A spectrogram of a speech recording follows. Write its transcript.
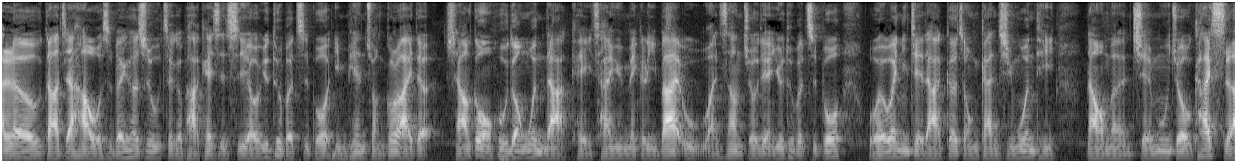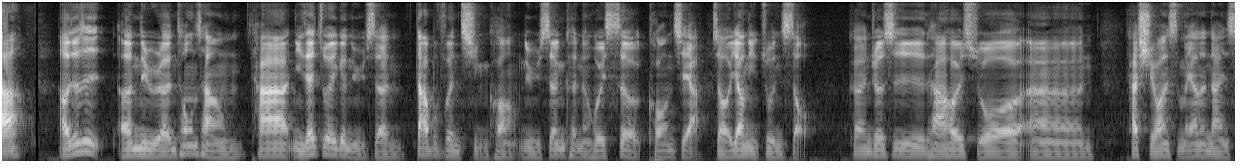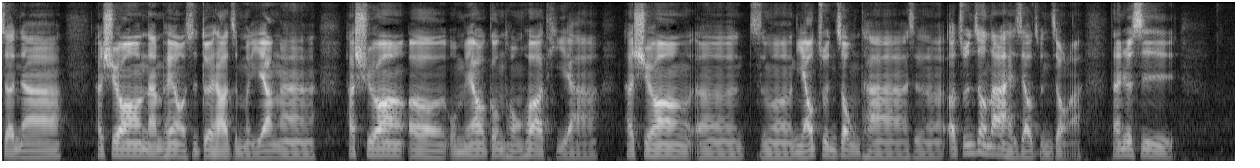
Hello，大家好，我是贝克叔。这个 podcast 是由 YouTube 直播影片转过来的。想要跟我互动问答，可以参与每个礼拜五晚上九点 YouTube 直播，我会为你解答各种感情问题。那我们节目就开始啦。好，就是呃，女人通常她你在做一个女生，大部分情况女生可能会设框架，只要要你遵守，可能就是她会说，嗯、她喜欢什么样的男生啊？她希望男朋友是对她怎么样啊？她希望呃我们要共同话题啊？她希望呃怎么你要尊重她什么？呃尊重当然还是要尊重啦，但就是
